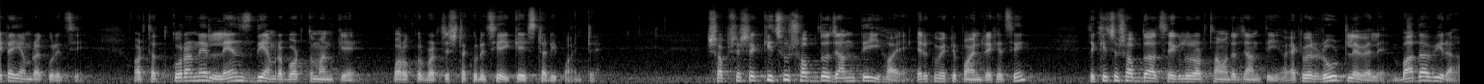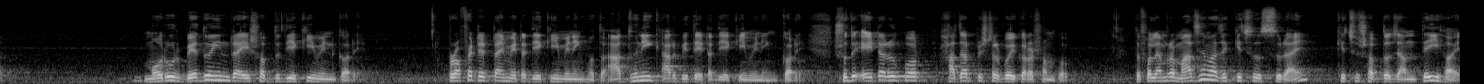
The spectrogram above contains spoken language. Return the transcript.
এটাই আমরা করেছি। অর্থাৎ কোরআনের লেন্স দিয়ে আমরা বর্তমানকে পরখ করবার চেষ্টা করেছি এই কেস স্টাডি পয়েন্টে সবশেষে কিছু শব্দ জানতেই হয়। এরকম একটি পয়েন্ট রেখেছি যে কিছু শব্দ আছে, এগুলোর অর্থ আমাদের জানতেই হয়। একেবারে রুট লেভেলে বাদাবিরা মরুর বেদুইনরা এই শব্দ দিয়ে কি মিন করে? প্রফেটের টাইম এটা দিয়ে কি মিনিং হতো? আধুনিক আরবিতে এটা দিয়ে কি মিনিং করে? শুধু এইটার উপর হাজার পৃষ্ঠার বই করা সম্ভব। তো ফলে আমরা মাঝে মাঝে কিছু সুরায় কিছু শব্দ জানতেই হয়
